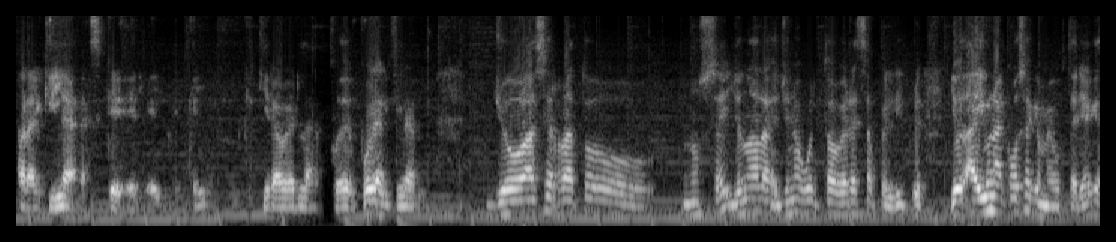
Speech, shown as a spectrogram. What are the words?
para alquilar, así que el, que quiera verla puede, puede. Yo hace rato, no sé, yo no, yo no he vuelto a ver esa película. Yo, hay una cosa que me gustaría que,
